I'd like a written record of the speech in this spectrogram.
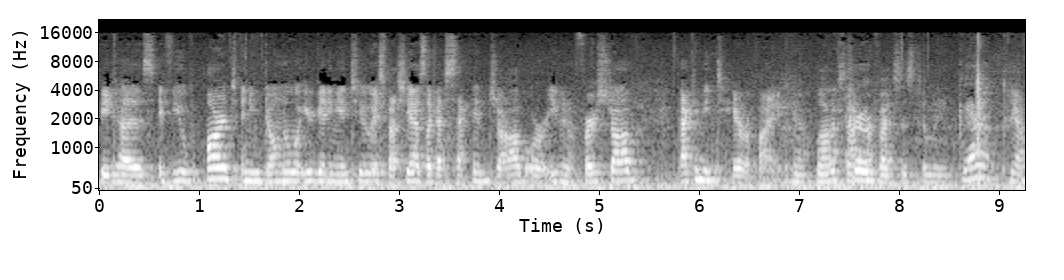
because if you aren't and you don't know what you're getting into especially as like a second job or even a first job that can be terrifying Yeah, a lot of True. sacrifices to make. Yeah. yeah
